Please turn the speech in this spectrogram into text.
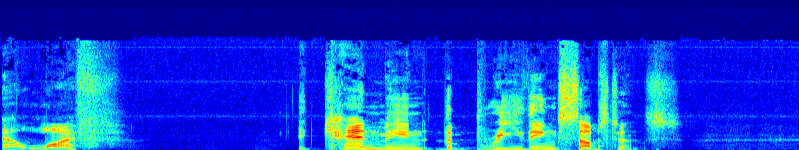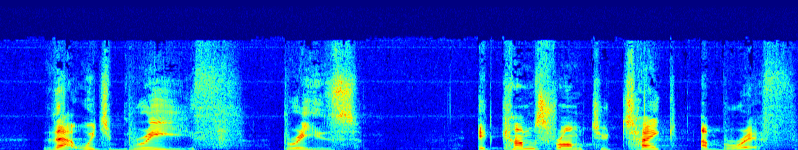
our life. It can mean the breathing substance, that which breathes, breathes. It comes from to take a breath,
